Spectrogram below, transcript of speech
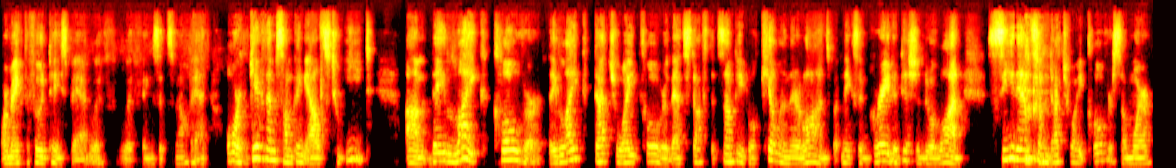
or make the food taste bad with with things that smell bad, or give them something else to eat. Um, they like clover. They like Dutch white clover, that stuff that some people kill in their lawns, but makes a great addition to a lawn. Seed in some Dutch white clover somewhere.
